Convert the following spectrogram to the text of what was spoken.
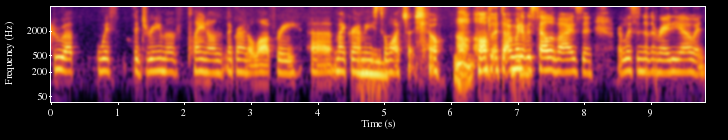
grew up with the dream of playing on the Grand Ole Opry. Uh, my grandma used to watch that show all the time when it was televised and or listen to the radio. And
